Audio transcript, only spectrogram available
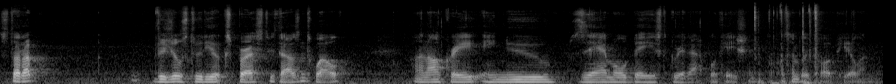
Start up Visual Studio Express 2012, and I'll create a new XAML-based grid application. I'll simply call it PLM.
